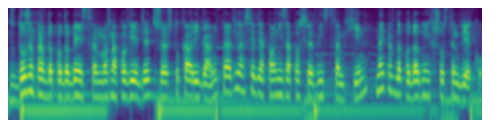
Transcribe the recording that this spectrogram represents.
Z dużym prawdopodobieństwem można powiedzieć, że sztuka origami pojawiła się w Japonii za pośrednictwem Chin, najprawdopodobniej w VI wieku.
